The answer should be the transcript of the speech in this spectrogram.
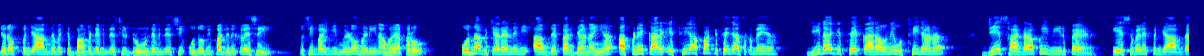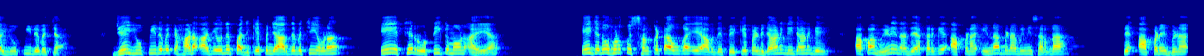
ਜਦੋਂ ਪੰਜਾਬ ਦੇ ਵਿੱਚ ਬੰਬ ਡਿੱਗਦੇ ਸੀ, ਡਰੋਨ ਡਿੱਗਦੇ ਸੀ, ਉਦੋਂ ਵੀ ਭੱਜ ਨਿਕਲੇ ਸੀ। ਤੁਸੀਂ ਬਾਈ ਜੀ ਮਿਹਣੋ ਮਿਹਣੀ ਨਾ ਹੋਇਆ ਕਰੋ। ਉਹਨਾਂ ਵਿਚਾਰਿਆਂ ਨੇ ਵੀ ਆਪਦੇ ਘਰ ਜਾਣਾ ਹੀ ਆ। ਆਪਣੇ ਘਰ ਇੱਥੇ ਆਪਾਂ ਕਿੱਥੇ ਜਾ ਸਕਦੇ ਆ? ਜਿਹਦਾ ਜਿੱਥੇ ਘਰ ਆ, ਉਹਨੇ ਉੱਥੇ ਹੀ ਜਾਣਾ। ਜੇ ਸਾਡਾ ਕੋਈ ਵੀਰ ਭੈਣ ਇਸ ਵੇਲੇ ਪੰਜਾਬ ਦਾ ਯੂਪੀ ਦੇ ਵਿੱਚ ਆ ਜੇ ਯੂਪੀ ਦੇ ਵਿੱਚ ਹੜ ਆ ਜੇ, ਉਹਨੇ ਭੱਜ ਕੇ ਪੰਜਾਬ ਦੇ ਵਿੱਚ ਹੀ ਆਉਣਾ। ਇਹ ਇੱਥੇ ਰੋਟੀ ਕਮਾਉਣ ਆਏ ਆ। ਇਹ ਜਦੋਂ ਹੁਣ ਕੋਈ ਸੰਕਟ ਆਊਗਾ, ਇਹ ਆਪਦੇ ਪੇਕੇ ਪਿੰਡ ਜਾਣਗੇ ਜਾਣਗੇ। ਆਪਾਂ ਮਿਹਣੇ ਨਾ ਦਿਆ ਕਰਕੇ ਆਪਣਾ ਇਹਨਾਂ ਬਿਨਾ ਵੀ ਨਹੀਂ ਸਰਦਾ ਤੇ ਆਪਣੇ ਬਿਨਾ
